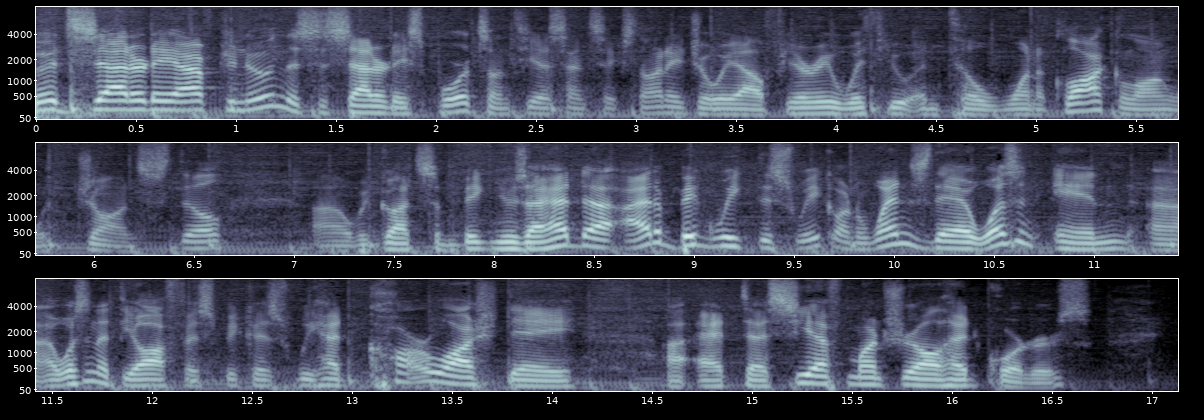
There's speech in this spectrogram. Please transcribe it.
Good Saturday afternoon. This is Saturday Sports on TSN 690. Joey Alfieri with you until 1 o'clock, along with John Still. Uh, we've got some big news. I had uh, I had a big week this week. On Wednesday, I wasn't in. Uh, I wasn't at the office because we had car wash day uh, at uh, CF Montreal headquarters.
